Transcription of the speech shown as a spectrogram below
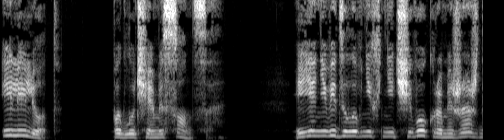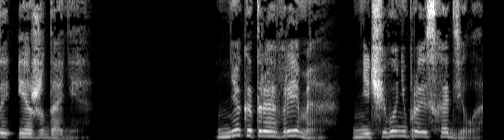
Или лед под лучами солнца. И я не видела в них ничего, кроме жажды и ожидания. Некоторое время ничего не происходило.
